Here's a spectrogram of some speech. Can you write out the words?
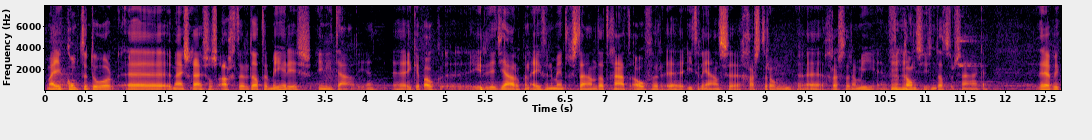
Maar je komt er door eh, mijn schrijfsels achter dat er meer is in Italië. Eh, ik heb ook eh, eerder dit jaar op een evenement gestaan dat gaat over Italiaanse gastronomie, gastronomie en Mhm. vakanties en dat soort zaken. Daar heb ik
